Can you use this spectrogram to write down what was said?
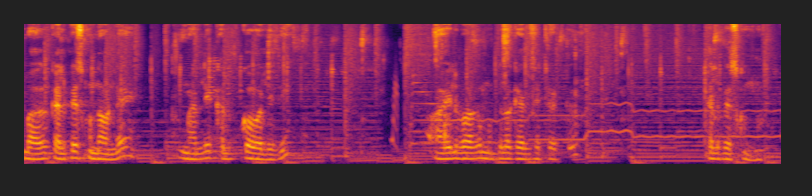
బాగా కలిపేసుకుందామండి. మళ్ళీ కలుపుకోవాలి ఇది. ఆయిల్ బాగా ముద్దలో కలిసేటట్టు కలిపేసుకుందాం.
